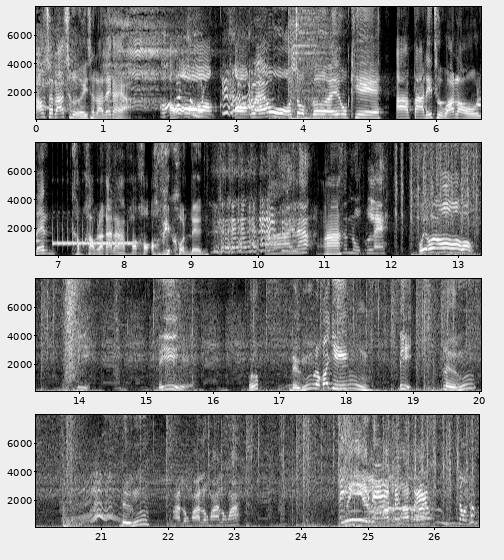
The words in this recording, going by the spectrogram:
เอาชนะเฉยชนะได้ไงอะอ๋ออ๋อมันอโดอดกออกแล้วโอ้จบเลยโอเคอ่าตานี้ถือว่าเราเล่น ขำๆแล้วกันนะครับเพราะเขาออกไปคนหนึ่งตายแล้วอะสนุกเลยโอ้ยโอ้ยโอ้ยโอ้ยดีดีปึ๊บดึงแล้วก็ยิงดิดึง ดึง มาลงมาลงมาลงมานี่แน่ลเต็งมมาลงมาเต็มโดดเทมโพ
